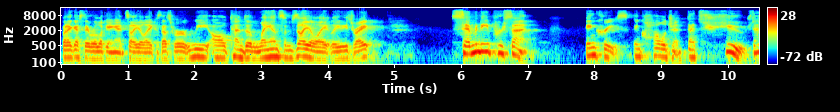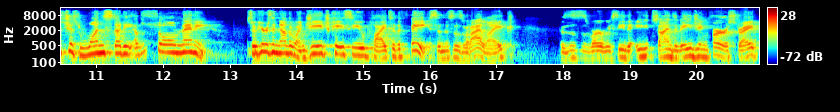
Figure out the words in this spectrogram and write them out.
but I guess they were looking at cellulite because that's where we all tend to land some cellulite, ladies, right? 70% increase in collagen. That's huge. That's just one study of so many. So here's another one GHKCU applied to the face. And this is what I like because this is where we see the signs of aging first, right?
